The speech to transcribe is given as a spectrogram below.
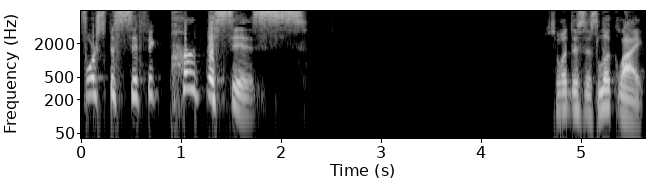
for specific purposes. So, what does this look like?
